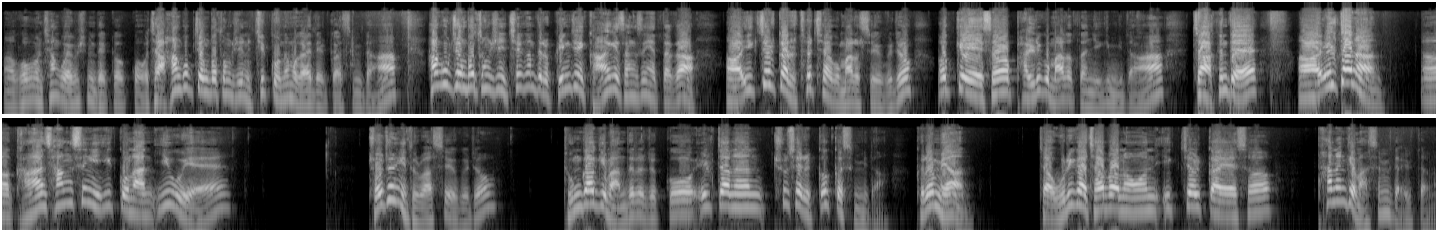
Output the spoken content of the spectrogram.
어, 그 부분 참고해 보시면 될 것 같고 자 한국정보통신은 짚고 넘어가야 될 것 같습니다. 한국정보통신이 최근 들어 굉장히 강하게 상승했다가 어, 익절가를 터치하고 말았어요. 그죠? 어깨에서 팔리고 말았다는 얘기입니다. 자 근데 어, 일단은 어, 강한 상승이 있고 난 이후에 조정이 들어왔어요. 그죠? 둔각이 만들어졌고 일단은 추세를 꺾었습니다. 그러면 자 우리가 잡아놓은 익절가에서 파는 게 맞습니다. 일단은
